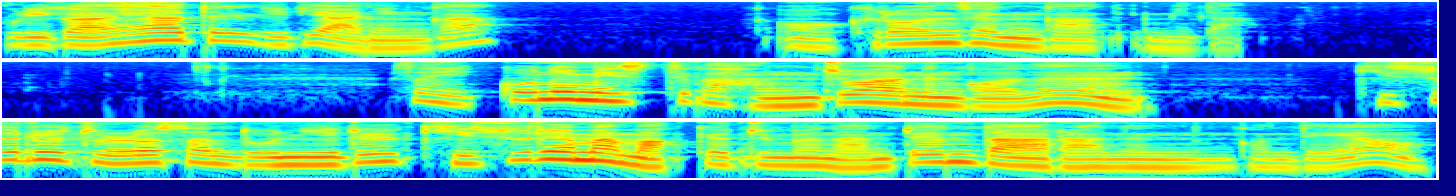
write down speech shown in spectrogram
우리가 해야 될 일이 아닌가? 어, 그런 생각입니다. 그래서 이코노미스트가 강조하는 것은 기술을 둘러싼 논의를 기술에만 맡겨두면 안 된다라는 건데요.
